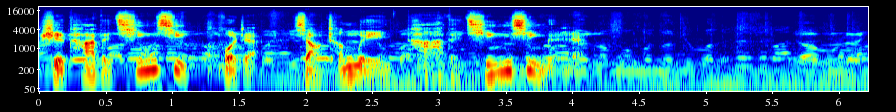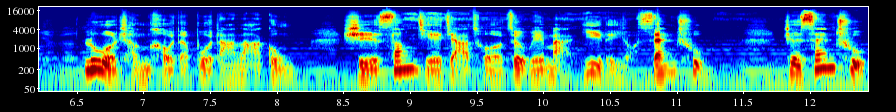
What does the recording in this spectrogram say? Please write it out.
是他的亲信或者想成为他的亲信的人。落成后的布达拉宫，使桑杰嘉措最为满意的有三处，这三处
